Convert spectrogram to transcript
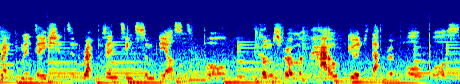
recommendations and representing somebody else's report comes from how good that report was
